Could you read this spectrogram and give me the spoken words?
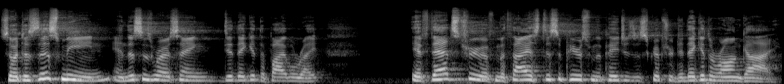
So does this mean, and this is where I was saying, did they get the Bible right? If that's true, if Matthias disappears from the pages of Scripture, did they get the wrong guy?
